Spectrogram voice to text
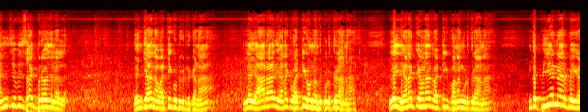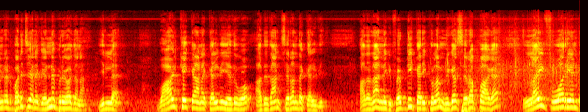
அஞ்சு பைசாக்கு பிரயோஜனம் இல்லை. எங்கேயாவது நான் வட்டி கொடுத்துக்கிட்டு இருக்கேனா? இல்லை யாராவது எனக்கு வட்டி கொண்டு வந்து கொடுக்குறானா? இல்லை எனக்கு எவனாவது வட்டிக்கு பணம் கொடுக்குறானா? இந்த பிஎன்ஆர் பை ஹண்ட்ரட் படித்து எனக்கு என்ன பிரயோஜனம்? இல்லை. வாழ்க்கைக்கான கல்வி எதுவோ அதுதான் சிறந்த கல்வி. அதை தான் இன்றைக்கி ஃபெப்டி கரிக்குலம் மிக சிறப்பாக லைஃப் ஓரியன்ட்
